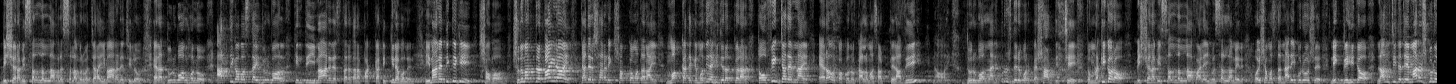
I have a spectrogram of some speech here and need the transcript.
বিশ্বনবী সাল্লাহ সাল্লামের উপর যারা ইমান এনেছিল, এরা দুর্বল হলো। আর্থিক অবস্থায় দুর্বল, কিন্তু ইমানের স্থানে তারা পাক্কা, ঠিক কিনা বলেন? ইমানের দিক কি? সবল। শুধুমাত্র তাই নয়, যাদের শারীরিক সক্ষমতা নাই, মক্কা থেকে মদিনা হিজরত করার তৌফিক যাদের নাই, এরাও কখনো কালমা ছাড়তে রাজি নয়। দুর্বল নারী পুরুষদের উপর পেশার দিচ্ছে। তোমরা কি করো? বিশ্বনবী সাল্লাহ আলাইসাল্লামের ওই সমস্ত নারী পুরুষ নিগৃহীত, লাঞ্ছিত যে মানুষগুলো,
